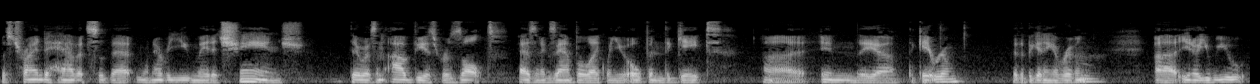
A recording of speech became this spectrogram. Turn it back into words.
was trying to have it so that whenever you made a change, there was an obvious result. As an example, like when you opened the gate uh, in the uh, the gate room at the beginning of Riven, uh, you know, you you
